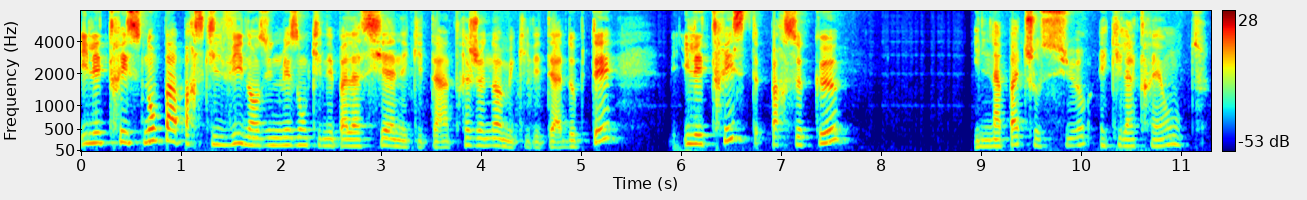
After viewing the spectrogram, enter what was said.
il est triste non pas parce qu'il vit dans une maison qui n'est pas la sienne et qu'il était un très jeune homme et qu'il était adopté, il est triste parce que il n'a pas de chaussures et qu'il a très honte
